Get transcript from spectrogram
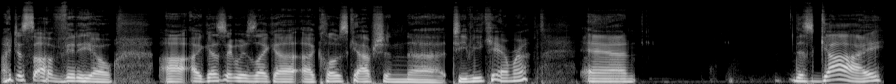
I just saw a video. Uh, I guess it was like a, a closed caption uh, TV camera, and this guy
